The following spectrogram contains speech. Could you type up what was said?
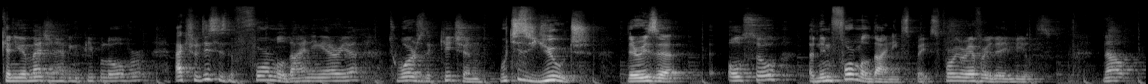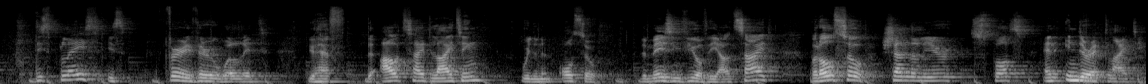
Can you imagine having people over? Actually, this is the formal dining area towards the kitchen, which is huge. There is a, also an informal dining space for your everyday meals. Now, this place is very, very well lit. You have the outside lighting with an, also the amazing view of the outside, but also chandelier, spots, and indirect lighting.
